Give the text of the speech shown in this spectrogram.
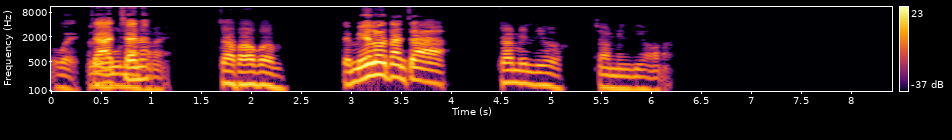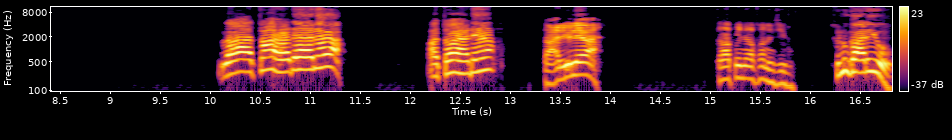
ઓય, ચા છે ને ચા પાવ તો મેલો તાન ચા. ચા મેલ દીહો ચા મેલ દીહો લા તો હેડે હેડે. આ ચો હેડે. કાર્યું લેવા. કાપી નાખવાની જીવ શું ગાડીયું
